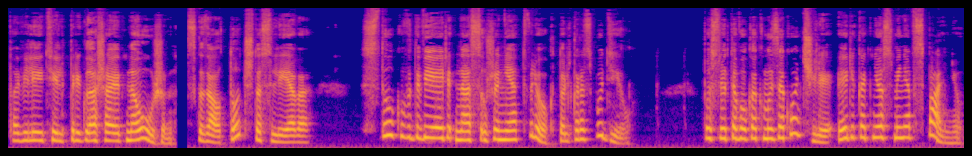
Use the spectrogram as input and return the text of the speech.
«Повелитель приглашает на ужин», — сказал тот, что слева. Стук в дверь нас уже не отвлек, только разбудил. После того, как мы закончили, Эрик отнес меня в спальню.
